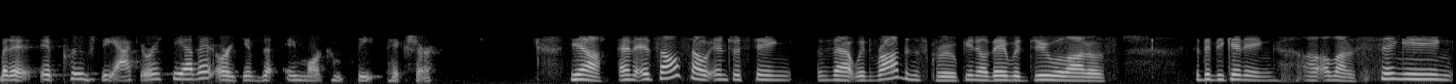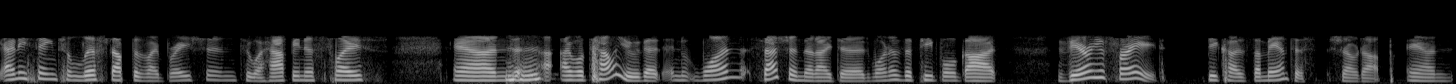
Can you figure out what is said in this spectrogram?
but it, it proves the accuracy of it or it gives it a more complete picture. Yeah, and it's also interesting that with Robin's group, you know, they would do a lot of at the beginning uh, a lot of singing, anything to lift up the vibration to a happiness place. And Mhm. I I will tell you that in one session that I did, one of the people got very afraid because the mantis showed up and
